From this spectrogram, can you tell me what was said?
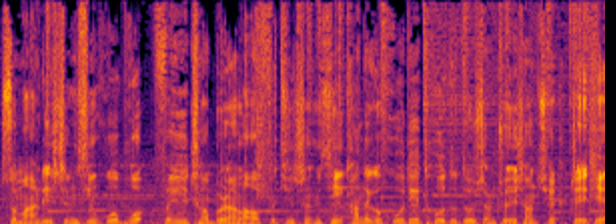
索玛丽是生性活泼，非常不让老父亲省心，看到个蝴蝶、兔子都想追上去。这天，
